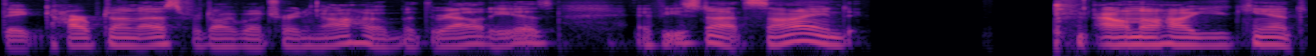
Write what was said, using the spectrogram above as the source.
they harped on us for talking about trading Aho, but the reality is, if he's not signed, I don't know how you can't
